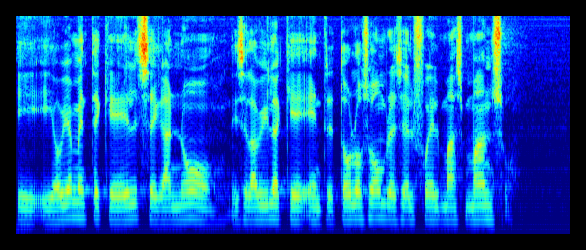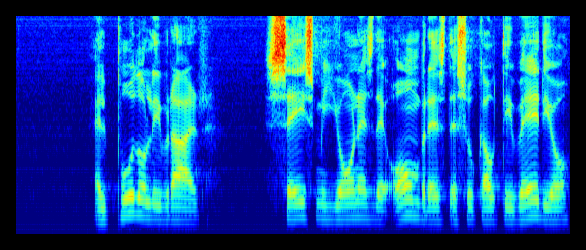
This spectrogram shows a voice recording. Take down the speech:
Y, obviamente que él se ganó, dice la Biblia que entre todos los hombres él fue el más manso. Él pudo librar seis millones de hombres de su cautiverio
